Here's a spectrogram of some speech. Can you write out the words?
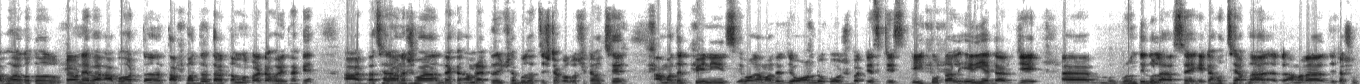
আবহাওয়াগত কারণে বা আবহাওয়ার তাপমাত্রা তারতম্য করাটা হয়ে থাকে। আর তাছাড়া অনেক সময় দেখা, আমরা একটা বিষয় বোঝার চেষ্টা করব, সেটা হচ্ছে আমাদের পেনিস এবং আমাদের যে অন্ডকোষ বা টেস্টিস এই টোটাল এরিয়াটার যে গ্রন্থিগুলো আছে, এটা হচ্ছে আপনার, আমরা যেটা খুব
